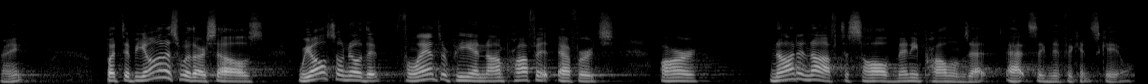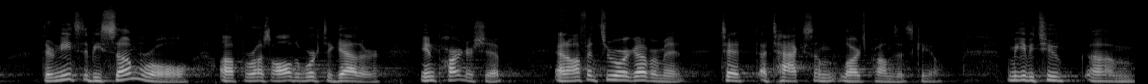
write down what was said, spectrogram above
right? But to be honest with ourselves, we also know that philanthropy and nonprofit efforts are not enough to solve many problems at, at significant scale. There needs to be some role uh, for us all to work together in partnership and often through our government to attack some large problems at scale. Let me give you two, um,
